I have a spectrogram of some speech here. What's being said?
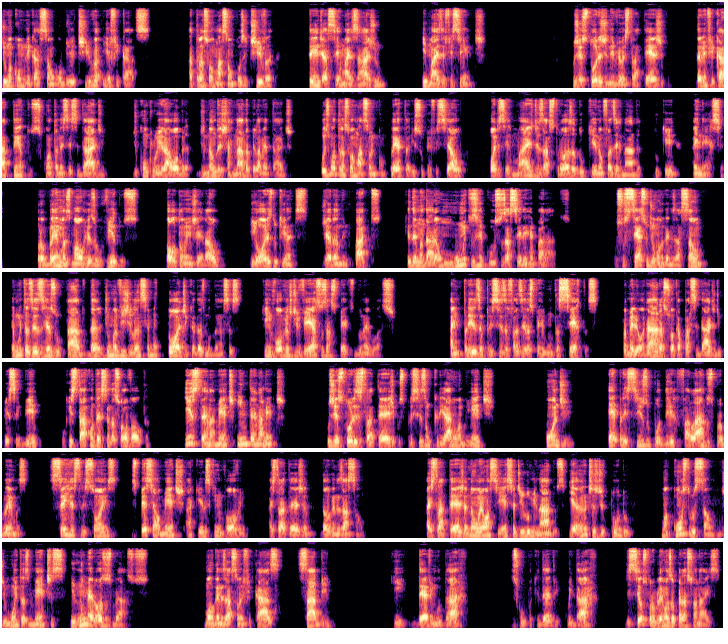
de uma comunicação objetiva e eficaz. A transformação positiva tende a ser mais ágil e mais eficiente. Os gestores de nível estratégico devem ficar atentos quanto à necessidade de concluir a obra, de não deixar nada pela metade, pois uma transformação incompleta e superficial pode ser mais desastrosa do que não fazer nada, do que a inércia problemas mal resolvidos voltam, em geral, piores do que antes, gerando impactos que demandarão muitos recursos a serem reparados. O sucesso de uma organização é muitas vezes resultado de uma vigilância metódica das mudanças que envolvem os diversos aspectos do negócio. A empresa precisa fazer as perguntas certas para melhorar a sua capacidade de perceber o que está acontecendo à sua volta, externamente e internamente. Os gestores estratégicos precisam criar um ambiente onde é preciso poder falar dos problemas sem restrições, especialmente aqueles que envolvem a estratégia da organização. A estratégia não é uma ciência de iluminados e é, antes de tudo, uma construção de muitas mentes e numerosos braços. Uma organização eficaz sabe que deve mudar, desculpa, que deve cuidar de seus problemas operacionais,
